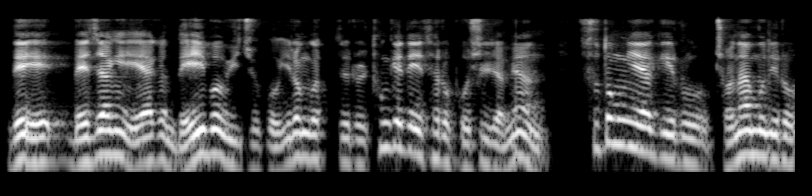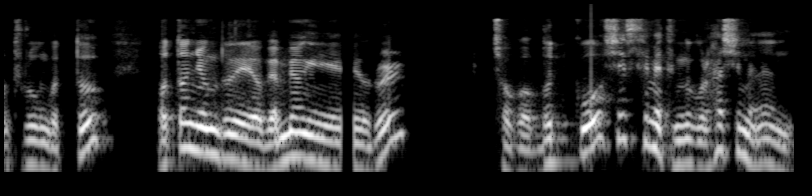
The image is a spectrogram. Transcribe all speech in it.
내 매장의 예약은 네이버 위주고 이런 것들을 통계 데이터로 보시려면 수동 예약으로 전화 문의로 들어온 것도 어떤 용도예요, 몇 명이에요를 저거 묻고 시스템에 등록을 하시는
